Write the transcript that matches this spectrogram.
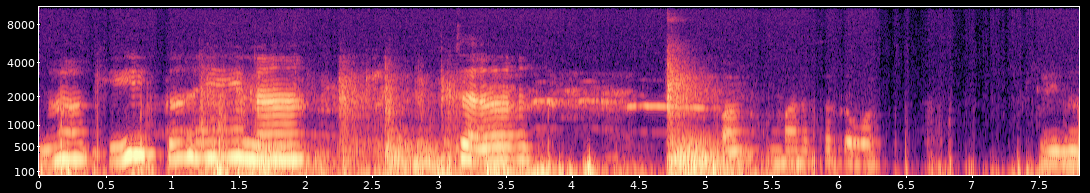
Na. Maghikay na ta. Ang kumara sa gawa. Okay na.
